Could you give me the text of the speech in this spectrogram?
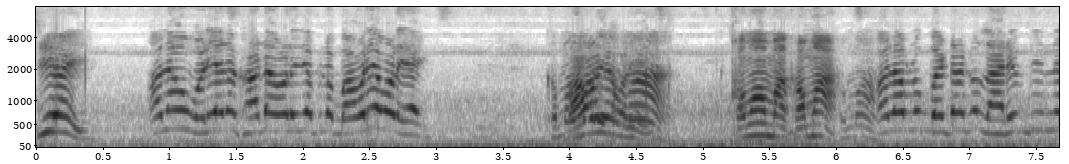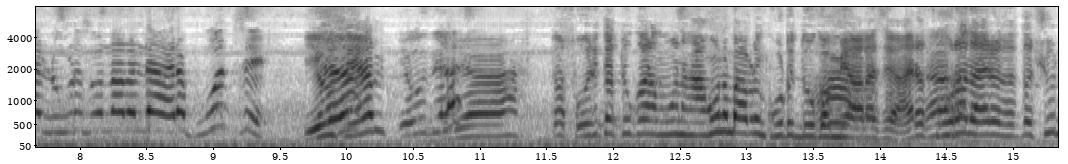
જીય. અને હું વડિયાના ખાડા વાળે છે પેલા બાવળિયા વાળે આઈ ખમા ખમા. વાળે. ખમામાં ખમા. અને આપણો બટાકો લારીમથી ને ડુંગળી સોનારો એટલે હારે ભૂત છે. એવું છે એમ? એવું છે? તો સોરી તો તું કરે હું હાહું ને બાપડી ખોટું દુઃખ ગમે આલે છે. અરે સોર જ છે તો શું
